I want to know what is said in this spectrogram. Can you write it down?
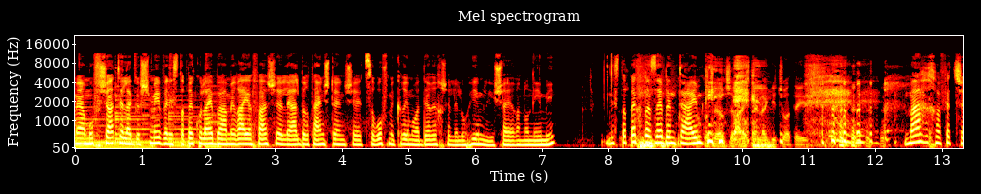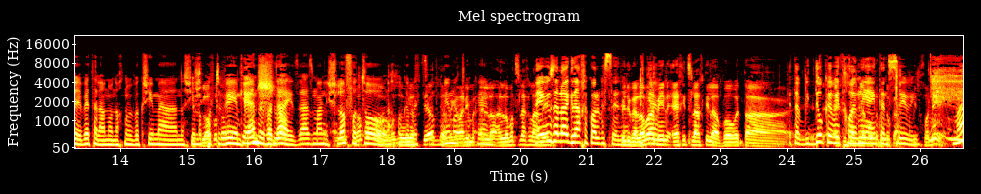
מהמופשט אל הגשמי, ונסתפק אולי באמירה היפה של אלברט איינשטיין, שצירוף מקרים הוא הדרך של אלוהים להישאר אנונימי. נסתפק בזה בינתיים, כי... בדרך של איינשטיין להגיד שהוא אתאיסט. מה החפץ שהבאת לנו? אנחנו מבקשים מהאנשים? הכותבים. כן, כן. בוודאי, זה הזמן לשלוף אותו. אנחנו גם מצלמים אותו, כן. אני לא- לא מצליח להאמין. אם זה לא אקדח, הכל בסדר. בדיוק, אני לא כן. מאמין איך הצלחתי לעבור את ה... את הבידוק הביטחוני האינטנסיבי. מה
